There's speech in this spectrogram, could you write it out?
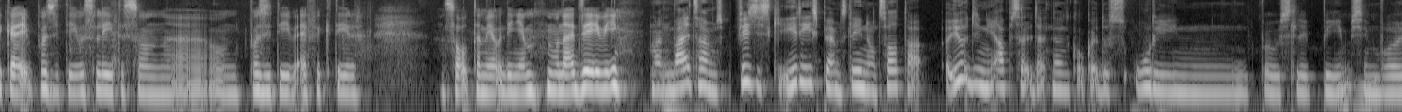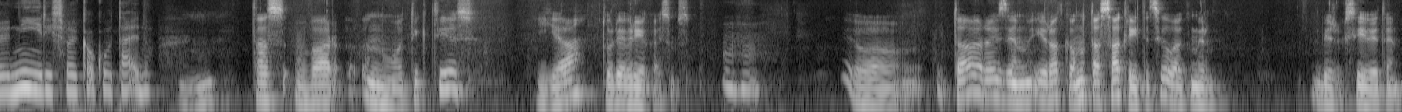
tikai pozitīvas lietas un, uh, un pozitīvi efekti ir soltam jaudiņam manā dzīvī. Man jautājums, fiziski ir iespējams līnot saltā ūdenī apsaldēt nezinu, kaut kādus urīnu pūsli, piemēram, vai nīris vai kaut ko tādu. Mhm. Tas var notikties, ja tur jau ir iekaisums. Jo Tā reizēm ir atkal nu, tā sakrīta. Cilvēkam ir biežāk sievietēm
